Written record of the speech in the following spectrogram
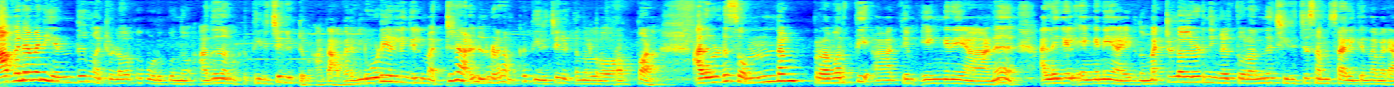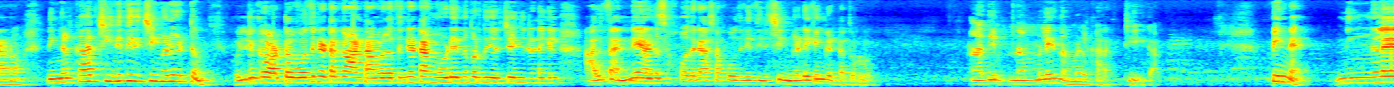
അവനവൻ എന്ത് മറ്റുള്ളവർക്ക് കൊടുക്കുന്നു അത് നമുക്ക് തിരിച്ചു കിട്ടും. അത് അവരിലൂടെ അല്ലെങ്കിൽ മറ്റൊരാളിലൂടെ നമുക്ക് തിരിച്ചു കിട്ടുന്നുള്ളത് ഉറപ്പാണ്. അതുകൊണ്ട് സ്വന്തം പ്രവൃത്തി ആദ്യം എങ്ങനെയാണ്? അല്ലെങ്കിൽ എങ്ങനെയായിരുന്നു? മറ്റുള്ളവരോട് നിങ്ങൾ തുറന്ന് ചിരിച്ച് സംസാരിക്കുന്നവരാണോ? നിങ്ങൾക്ക് ആ ചിരി തിരിച്ച് ഇങ്ങോട്ട് കിട്ടും. വലിയ കാട്ടുപോത്തിന്റെ കാണ്ടാമൃഗത്തിന്റെ അങ്ങോട്ട് എന്ന് പ്രതികരിച്ചു കഴിഞ്ഞിട്ടുണ്ടെങ്കിൽ അത് തന്നെയാണ് സഹോദര സഹോദരി തിരിച്ച് ഇങ്ങടേക്കും കിട്ടത്തുള്ളൂ. ആദ്യം നമ്മളെ നമ്മൾ കറക്റ്റ് ചെയ്യുക. പിന്നെ നിങ്ങളെ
